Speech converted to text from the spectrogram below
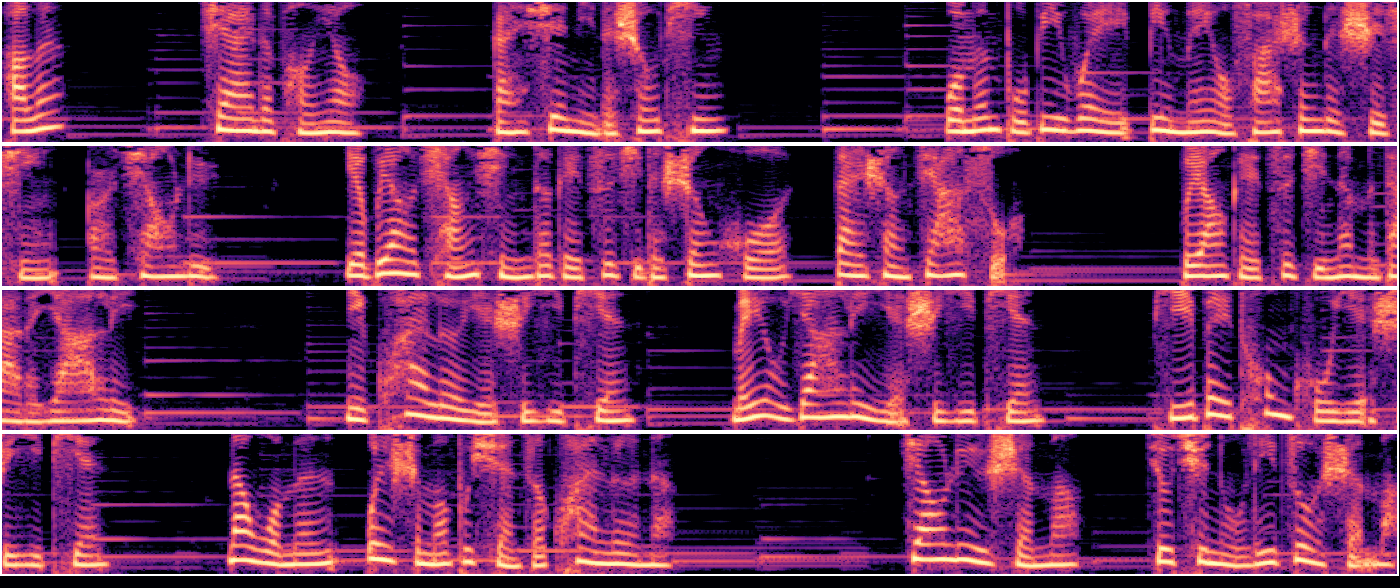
好了，亲爱的朋友，感谢你的收听。我们不必为并没有发生的事情而焦虑，也不要强行的给自己的生活带上枷锁，不要给自己那么大的压力。你快乐也是一天，没有压力也是一天。疲惫痛苦也是一天，那我们为什么不选择快乐呢？焦虑什么就去努力做什么，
